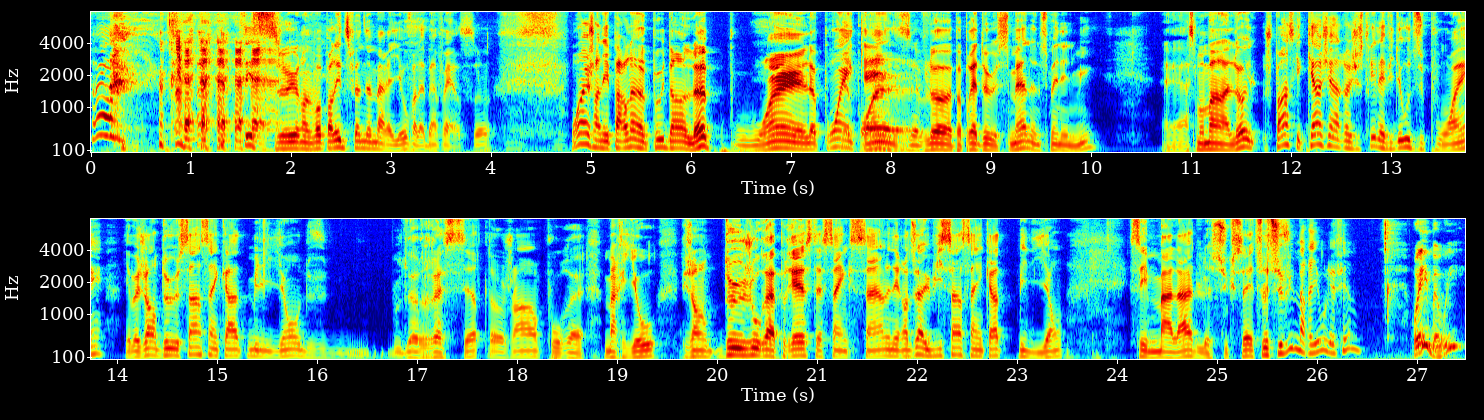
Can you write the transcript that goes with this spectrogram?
ah. C'est sûr, on va parler du film de Mario, fallait bien faire ça. Ouais, j'en ai parlé un peu dans le point, le point Le point. 15, là, à peu près deux semaines, une semaine et demie. Euh, à ce moment-là, je pense que quand j'ai enregistré la vidéo du point, il y avait genre 250 millions de, de recettes, là, genre pour euh, Mario. Puis genre deux jours après, c'était 500. On est rendu à 850 millions. C'est malade le succès. Tu l'as-tu vu, Mario, le film? Oui, ben oui.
